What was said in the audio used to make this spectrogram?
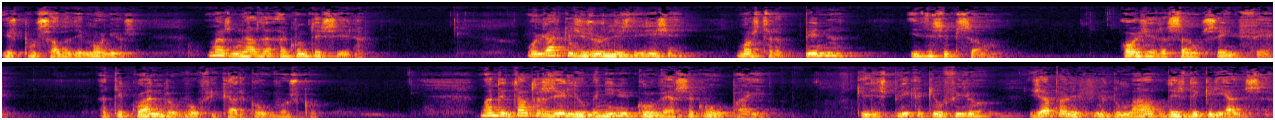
e expulsava demônios, mas nada acontecera. O olhar que Jesus lhes dirige mostra pena e decepção. Ó geração sem fé! Até quando vou ficar convosco? Manda então trazer-lhe o menino e conversa com o pai, que lhe explica que o filho já padeceu do mal desde criança.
